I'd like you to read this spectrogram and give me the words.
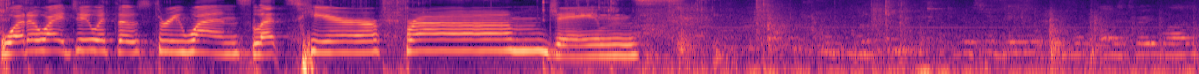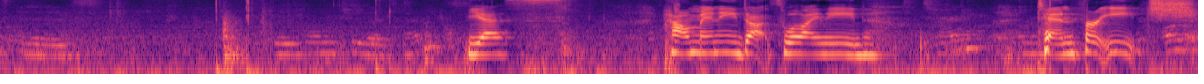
what do I do with those three ones? Let's hear from James. What you do with those three ones is give them to the tens. Yes. How many dots will I need? Ten. 10 for each.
